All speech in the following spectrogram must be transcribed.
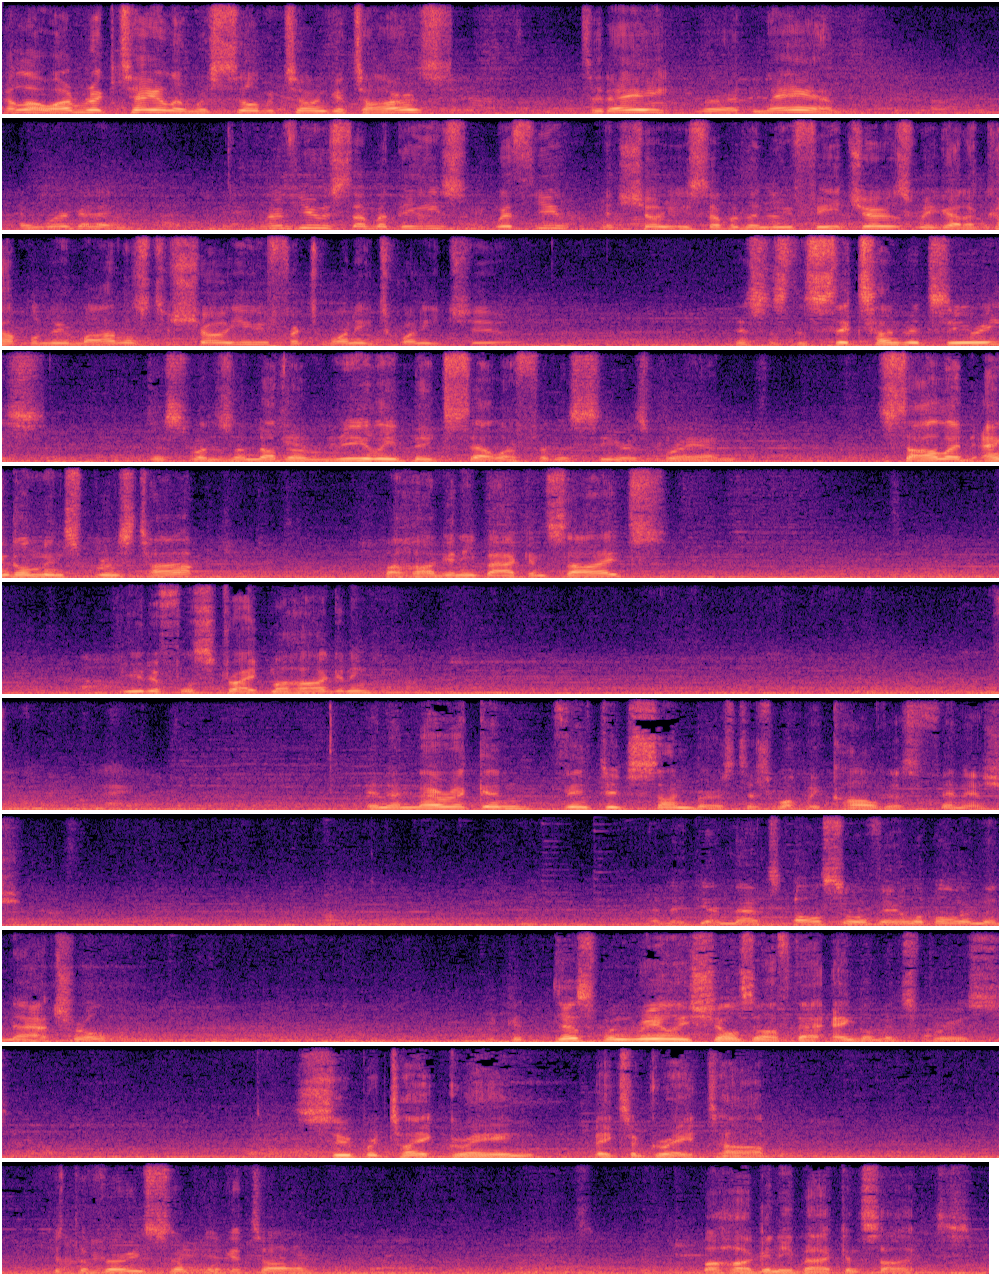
Hello, I'm Rick Taylor with Silvertone Guitars. Today we're at NAMM and we're going to review some of these with you and show you some of the new features. We got a couple new models to show you for 2022. This is the 600 series. This one is another really big seller for the Sears brand. Solid Engelmann spruce top, mahogany back and sides, beautiful striped mahogany. An American vintage sunburst is what we call this finish. And again, that's also available in the natural. Could, this one really shows off that Engelmann spruce. Super tight grain, makes a great top. Just a very simple guitar. Mahogany back and sides.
